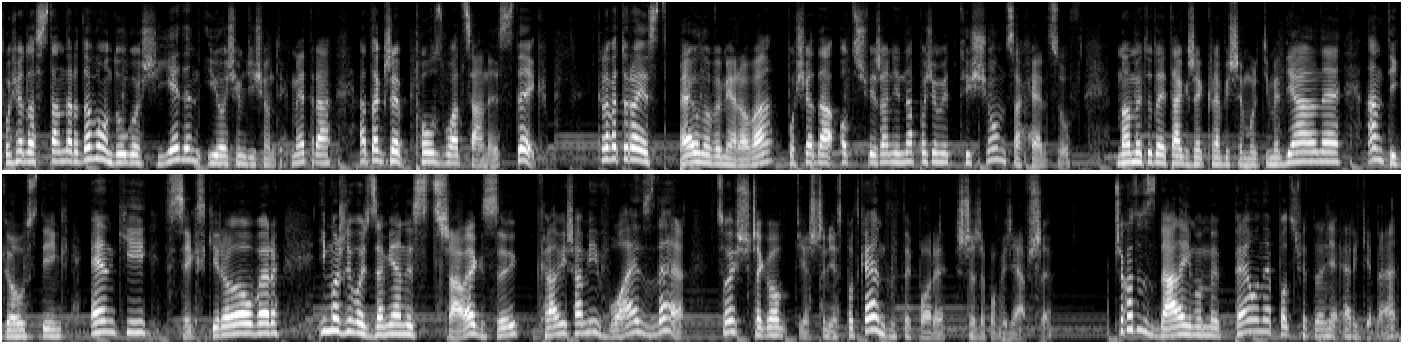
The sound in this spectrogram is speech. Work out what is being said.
Posiada standardową długość 1,8 metra, a także pozłacany styk. Klawiatura jest pełnowymiarowa, posiada odświeżanie na poziomie 1000 Hz. Mamy tutaj także klawisze multimedialne, anti-ghosting, N-key, 6-key rollover i możliwość zamiany strzałek z klawiszami WASD. Coś, czego jeszcze nie spotkałem do tej pory, szczerze powiedziawszy. Przechodząc dalej mamy pełne podświetlenie RGB.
